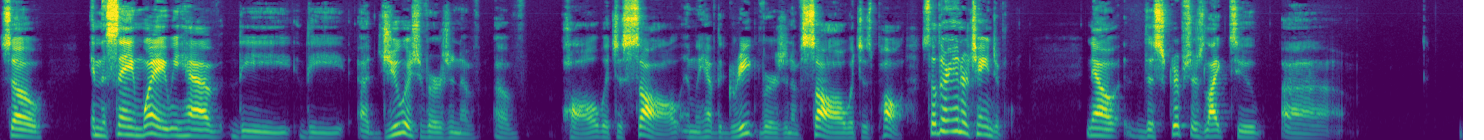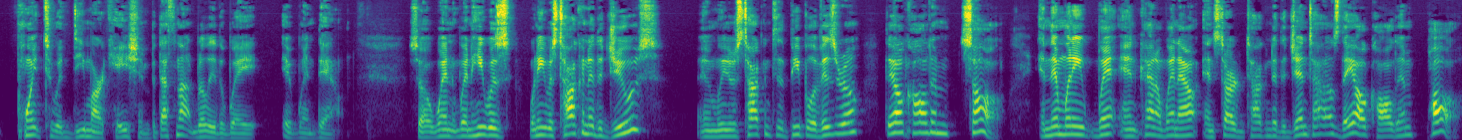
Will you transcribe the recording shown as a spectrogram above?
So, in the same way, we have the the uh, Jewish version of of Paul, which is Saul, and we have the Greek version of Saul, which is Paul. So they're interchangeable. Now, the scriptures like to uh, point to a demarcation, but that's not really the way it went down. So when when he was when he was talking to the Jews and when he was talking to the people of Israel, they all called him Saul. And then when he went and kind of went out and started talking to the Gentiles, they all called him Paul.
